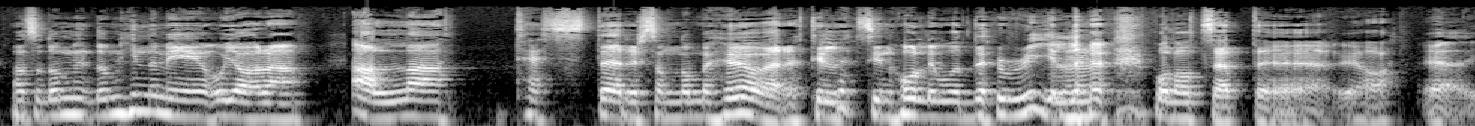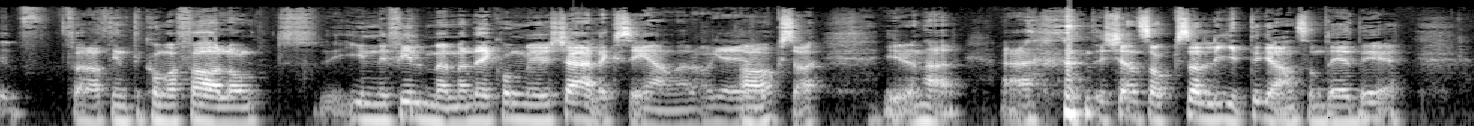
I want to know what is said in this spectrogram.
Alltså de, de hinner med att göra alla tester som de behöver till sin Hollywood-reel Mm. på något sätt. eh, Ja, eh, för att inte komma för långt in i filmen. Men det kommer ju kärleksscener och grejer Ja. också i den här. Eh, Det känns också lite grann som det är det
